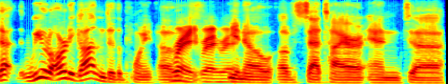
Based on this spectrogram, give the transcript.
that we had already gotten to the point of Right, right, right. You know, of satire and. uh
